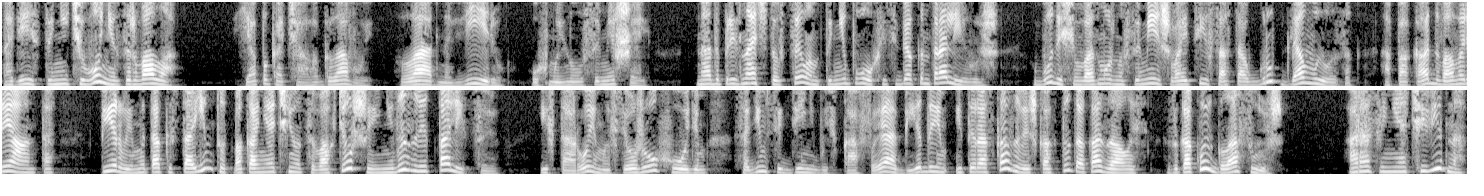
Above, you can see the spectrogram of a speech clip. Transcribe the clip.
Надеюсь, ты ничего не взорвала?» Я покачала головой. «Ладно, верю», — ухмыльнулся Мишель. «Надо признать, что в целом ты неплохо себя контролируешь. В будущем, возможно, сумеешь войти в состав групп для вылазок. А пока два варианта. Первый, мы так и стоим тут, пока не очнется вахтерша и не вызовет полицию. И второй, мы все же уходим, садимся где-нибудь в кафе, обедаем, и ты рассказываешь, как тут оказалось, за какой голосуешь. А разве не очевидно?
